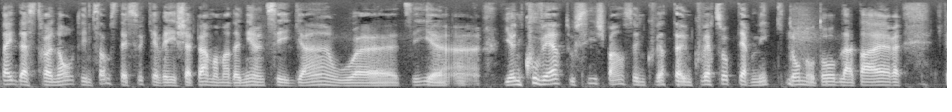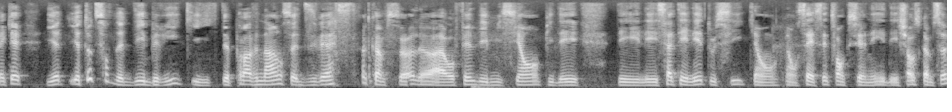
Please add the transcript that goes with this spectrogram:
peut-être d'astronautes. Il me semble que c'était ça qui avait échappé à un moment donné, un de ces gants. Ou euh, il y a une couverte aussi, je pense, une couverte, une couverture thermique qui tourne autour de la Terre. Fait que il y a, il y a toutes sortes de débris qui de provenance diverses comme ça là, au fil des missions, puis des, des les satellites aussi qui ont, qui ont cessé de fonctionner, des choses comme ça.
